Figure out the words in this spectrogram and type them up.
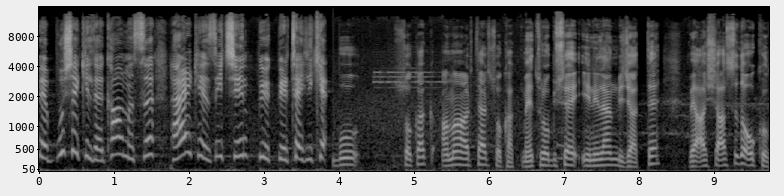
ve bu şekilde kalması herkes için büyük bir tehlike. Bu sokak ana arter sokak. Metrobüse inilen bir cadde ve aşağısı da okul.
